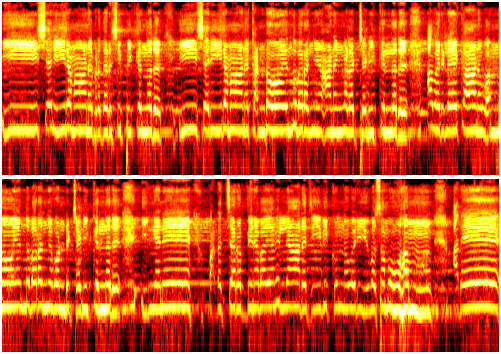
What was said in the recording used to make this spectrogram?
ഈ ശരീരമാണ് പ്രദർശിപ്പിക്കുന്നത്. ഈ ശരീരമാണ് കണ്ടോ എന്ന് പറഞ്ഞ് ആണുങ്ങളെ ക്ഷണിക്കുന്നത്. അവരിലേക്കാണ് വന്നോ എന്ന് പറഞ്ഞുകൊണ്ട് ക്ഷണിക്കുന്നത്. ഇങ്ങനെ പടച്ചറബിന് ഭയമില്ലാതെ ജീവിക്കുന്ന ഒരു യുവസമൂഹം അതേ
